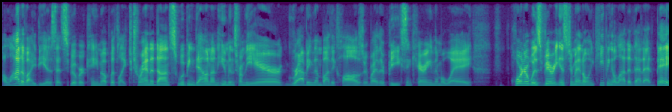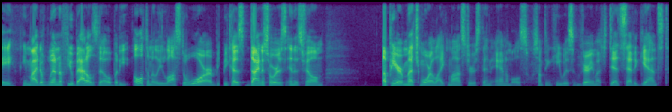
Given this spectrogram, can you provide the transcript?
a lot of ideas that Spielberg came up with, like Pteranodon swooping down on humans from the air, grabbing them by the claws or by their beaks and carrying them away. Horner was very instrumental in keeping a lot of that at bay. He might have won a few battles, though, but he ultimately lost the war because dinosaurs in this film appear much more like monsters than animals, something he was very much dead set against.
